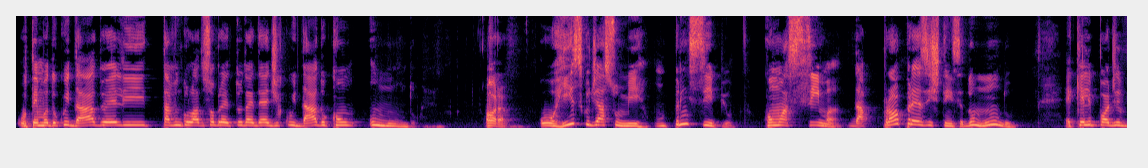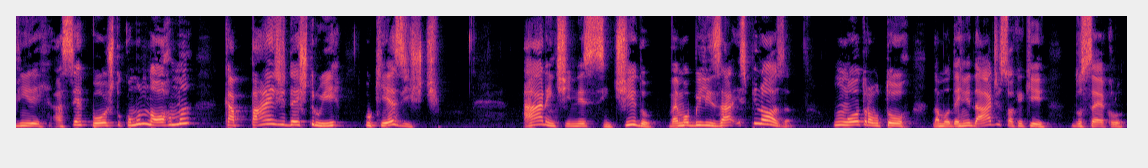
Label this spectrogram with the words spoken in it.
o tema do cuidado, ele está vinculado sobretudo à ideia de cuidado com o mundo. Ora, o risco de assumir um princípio como acima da própria existência do mundo é que ele pode vir a ser posto como norma capaz de destruir o que existe. Arendt, nesse sentido, vai mobilizar Spinoza, um outro autor da modernidade, só que aqui do século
